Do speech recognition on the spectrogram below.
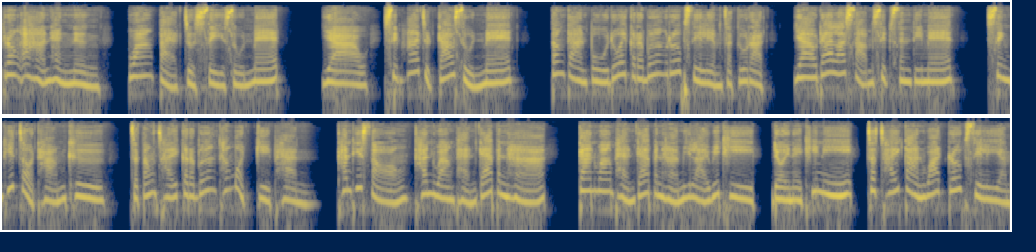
โรงอาหารแห่งหนึ่ง กว้าง 8.40 เมตร ยาว 15.90 เมตร ต้องการปูด้วยกระเบื้องรูปสี่เหลี่ยมจัตุรัส ยาวด้านละ 30 เซนติเมตร สิ่งที่โจทย์ถามคือ จะต้องใช้กระเบื้องทั้งหมดกี่แผ่น ขั้นที่ 2 ขั้นวางแผนแก้ปัญหา การวางแผนแก้ปัญหามีหลายวิธี โดยในที่นี้จะใช้การวาดรูปสี่เหลี่ยม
